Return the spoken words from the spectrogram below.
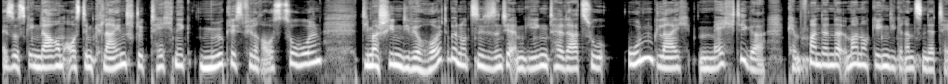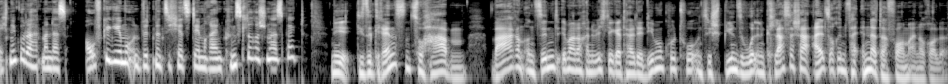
Also es ging darum, aus dem kleinen Stück Technik möglichst viel rauszuholen. Die Maschinen, die wir heute benutzen, die sind ja im Gegenteil dazu ungleich mächtiger. Kämpft man denn da immer noch gegen die Grenzen der Technik oder hat man das aufgegeben und widmet sich jetzt dem rein künstlerischen Aspekt? Nee, diese Grenzen zu haben, waren und sind immer noch ein wichtiger Teil der Demokultur und sie spielen sowohl in klassischer als auch in veränderter Form eine Rolle.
